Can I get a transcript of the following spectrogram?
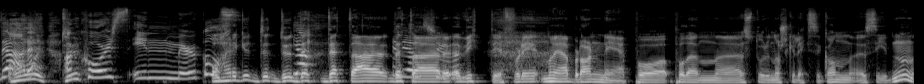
det er oh, det! du- A Course in Miracles. Å, oh, herregud, du, du, det, dette er, dette er vittig. Fordi når jeg blar ned på, på den eh, Store norske leksikon-siden,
